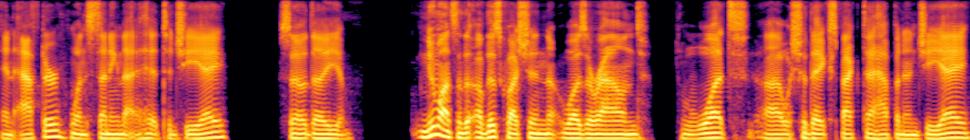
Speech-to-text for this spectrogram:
and after when sending that hit to GA. So the nuance of, the, of this question was around what uh, should they expect to happen in GA.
